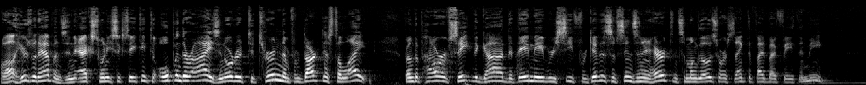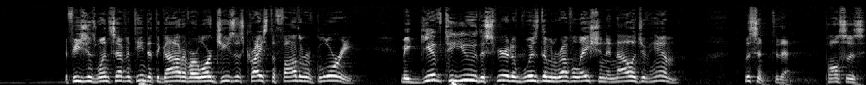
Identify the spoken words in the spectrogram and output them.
Well, here's what happens in Acts 26 18 to open their eyes in order to turn them from darkness to light, from the power of Satan to God, that they may receive forgiveness of sins and inheritance among those who are sanctified by faith in me. Ephesians 1:17 that the God of our Lord Jesus Christ the Father of glory may give to you the spirit of wisdom and revelation and knowledge of him. Listen to that. Paul says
